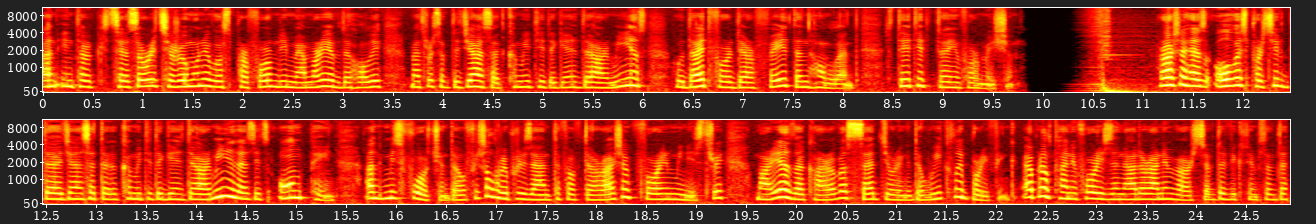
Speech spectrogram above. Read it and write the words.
an intercessory ceremony was performed in memory of the holy martyrs of the genocide committed against the Armenians who died for their faith and homeland, stated the information. Russia has always perceived the genocide committed against the Armenians as its own pain and misfortune, the official representative of the Russian Foreign Ministry, Maria Zakharova, said during the weekly briefing. April 24 is another anniversary of the victims of the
